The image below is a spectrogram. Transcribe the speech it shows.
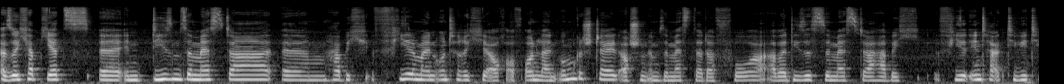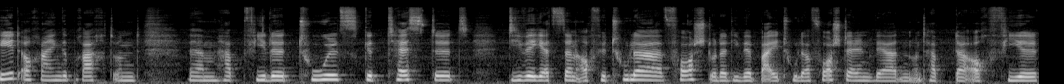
Also ich habe jetzt äh, in diesem Semester ähm, habe ich viel meinen Unterricht hier auch auf Online umgestellt, auch schon im Semester davor. Aber dieses Semester habe ich viel Interaktivität auch reingebracht und ähm, habe viele Tools getestet, die wir jetzt dann auch für Tula forscht oder die wir bei Tula vorstellen werden und habe da auch viel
